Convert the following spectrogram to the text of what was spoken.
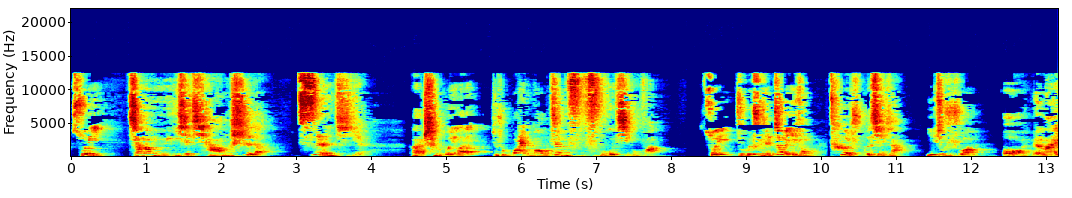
所以相当于一些强势的私人企业，啊，成为了就是外包政府服务提供方，所以就会出现这么一种特殊的现象，也就是说，哦，原来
